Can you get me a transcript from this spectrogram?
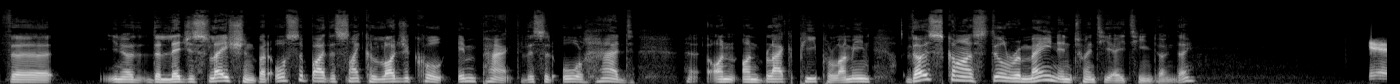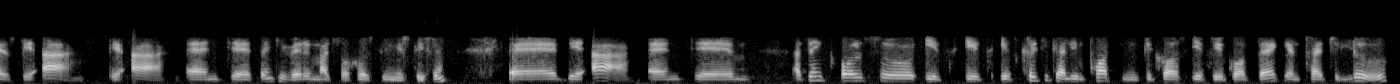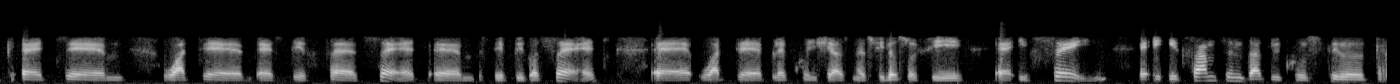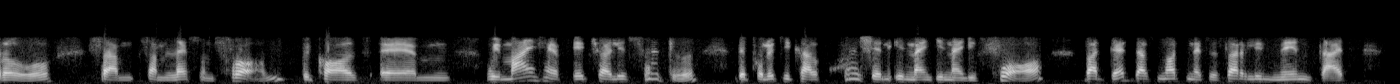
the you know the legislation, but also by the psychological impact this had all had uh, on on black people. I mean, those scars still remain in 2018, don't they? Yes, they are. They are. And uh, thank you very much for hosting me, Stephen. Uh, they are, and um, I think also it's, it's, it's critically important because if you go back and try to look at um, what uh, uh, Steve uh, said, um, Steve Biko said, what Black consciousness philosophy is saying, it's something that we could still draw some some lessons from because um, we might have actually settled the political question in 1994, but that does not necessarily mean that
